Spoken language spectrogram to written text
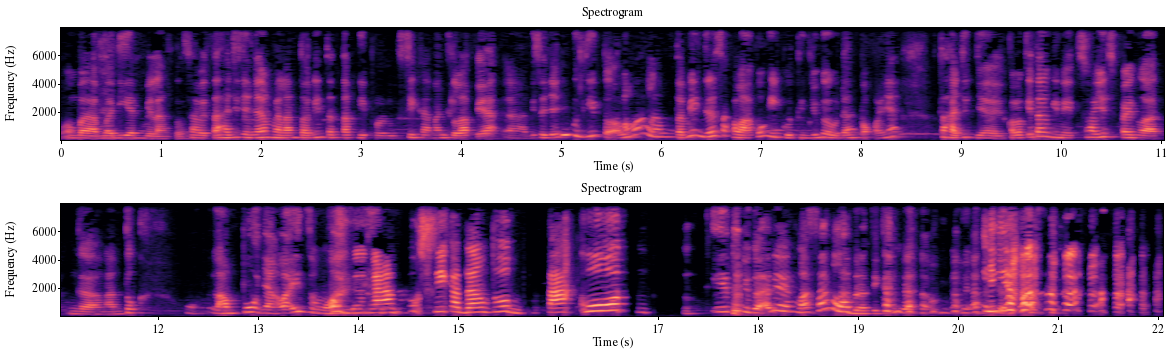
Mbak Mbak Dian bilang tuh, sampai tahajud jangan melatonin tetap diproduksi karena gelap ya. Nah, bisa jadi begitu, Allah malam. Tapi yang jelas kalau aku ngikutin juga udah pokoknya tahajud ya. Kalau kita gini, tahajud supaya nggak nggak ngantuk, lampu nyalain semua. Nggak ngantuk sih, kadang tuh takut. Itu juga ada yang masalah berarti kan dalam. Iya.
